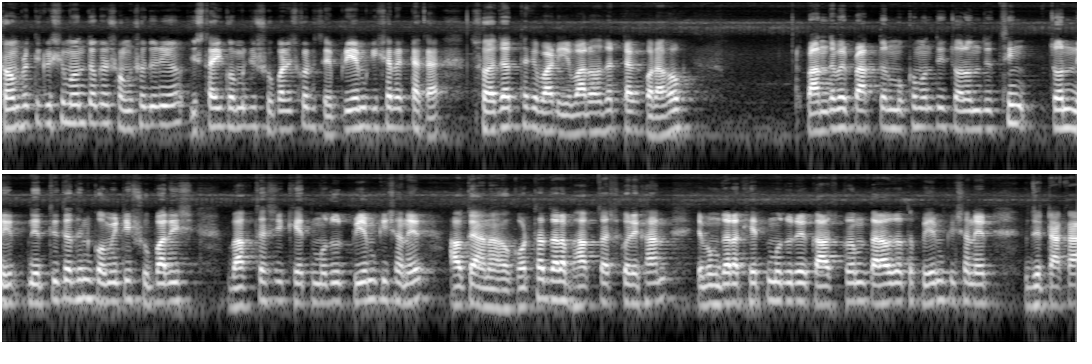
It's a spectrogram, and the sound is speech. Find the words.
সম্প্রতি কৃষি মন্ত্রকের সংশোধনীয় স্থায়ী কমিটি সুপারিশ করেছে পিএম কিষাণের টাকা ছয় হাজার থেকে বাড়িয়ে বারো হাজার টাকা করা হোক। পাঞ্জাবের প্রাক্তন মুখ্যমন্ত্রী চরণজিৎ সিং চন্নির নেতৃত্বাধীন কমিটির সুপারিশ ভাগ চাষি ক্ষেত মজুর পিএম কিষাণের আওতায় আনা হোক। অর্থাৎ যারা ভাগ চাষ করে খান এবং যারা ক্ষেত মজুরের কাজকর্ম, তারাও যাতে পিএম কিষাণের যে টাকা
